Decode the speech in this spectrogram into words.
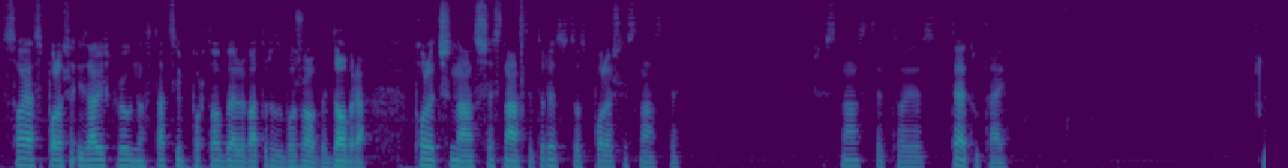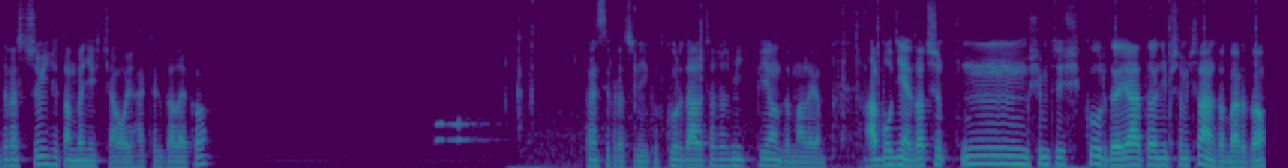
Soja z pola i zawieźć produkt na stację portowy, elewator zbożowy. Dobra. Pole 13, 16. Które to jest pole 16? 16 to jest te tutaj. Teraz czy mi się tam będzie chciało jechać tak daleko? Pensje pracowników. Kurde, ale cały czas mi pieniądze maleją. Albo nie, znaczy... Mm, musimy coś... Kurde, ja to nie przemyślałem za bardzo.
